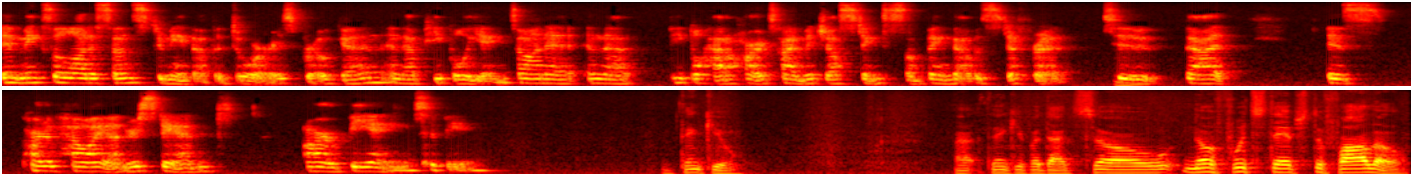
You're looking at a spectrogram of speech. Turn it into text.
It makes a lot of sense to me that the door is broken and that people yanked on it and that people had a hard time adjusting to something that was different to that is part of how I understand our being to be. Thank you. Uh, thank you for that. So, no footsteps to follow.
